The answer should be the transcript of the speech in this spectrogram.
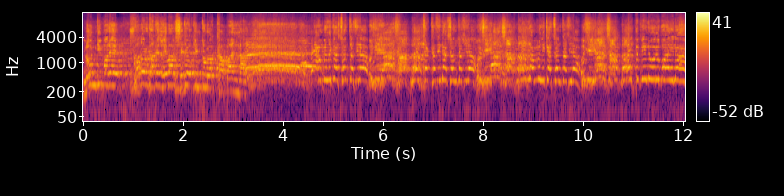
লুঙ্গি পরে সদরঘাটের লেবার সেজেও কিন্তু রক্ষা পান না লীগের সন্ত্রাসীরা! শেখ হাসিনার সন্ত্রাসীরা! নাই।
